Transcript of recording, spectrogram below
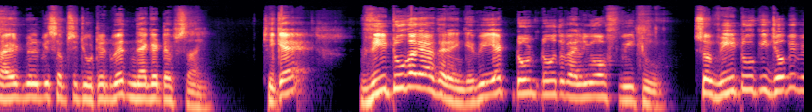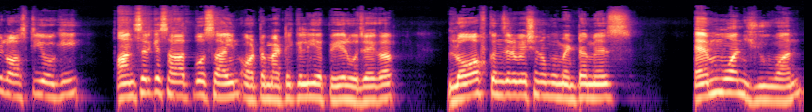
साइड विल बी सब्सटीट्यूटेड विद नेगेटिव साइन ठीक है v2 का क्या करेंगे वी येट डोंट नो द वैल्यू ऑफ v2 सो so की जो भी वेलोसिटी होगी आंसर के साथ वो साइन ऑटोमेटिकली अपेयर हो जाएगा law of conservation of momentum is m one u one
